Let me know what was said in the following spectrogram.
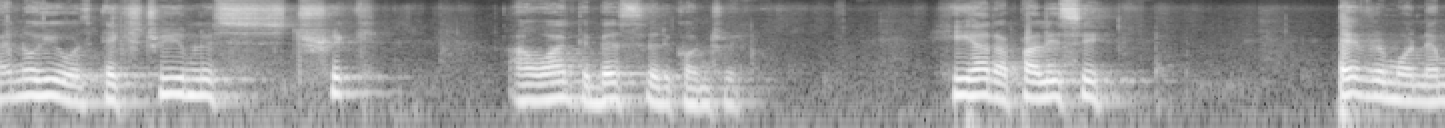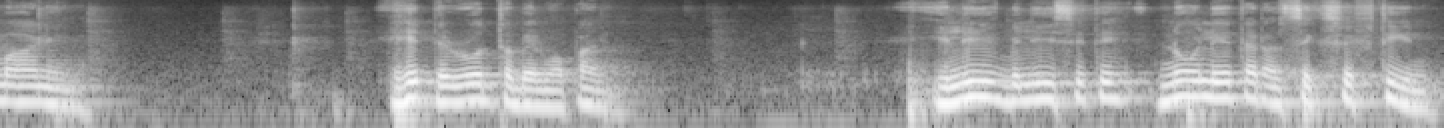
I know he was extremely strict and wanted the best for the country. He had a policy every Monday morning. He hit the road to Belmopan. He leave Belize City no later than 6.15.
